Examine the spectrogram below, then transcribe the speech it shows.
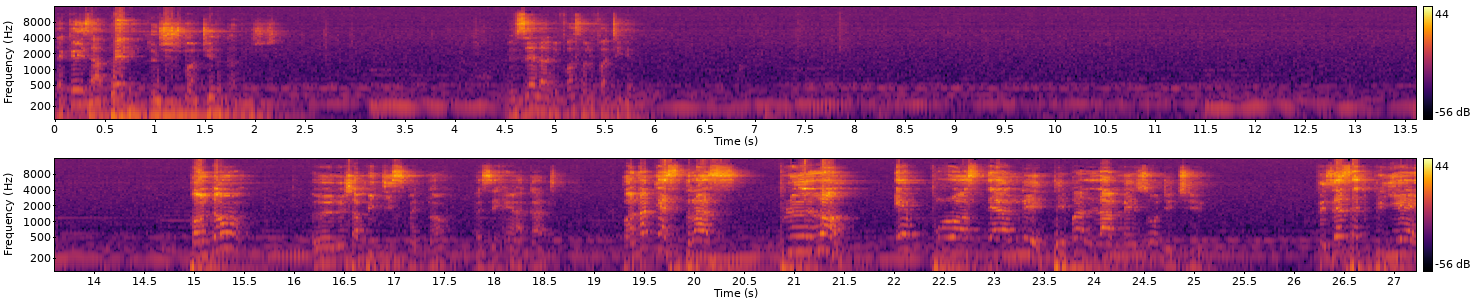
C'est qu'ils appellent le jugement. Dieu n'a qu'à le juger. Le zèle, là, des fois, ça nous fatigue. Pendant euh, le chapitre 10 maintenant, verset 1 à 4, pendant pleurant et devant la maison de Dieu, faisait cette prière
